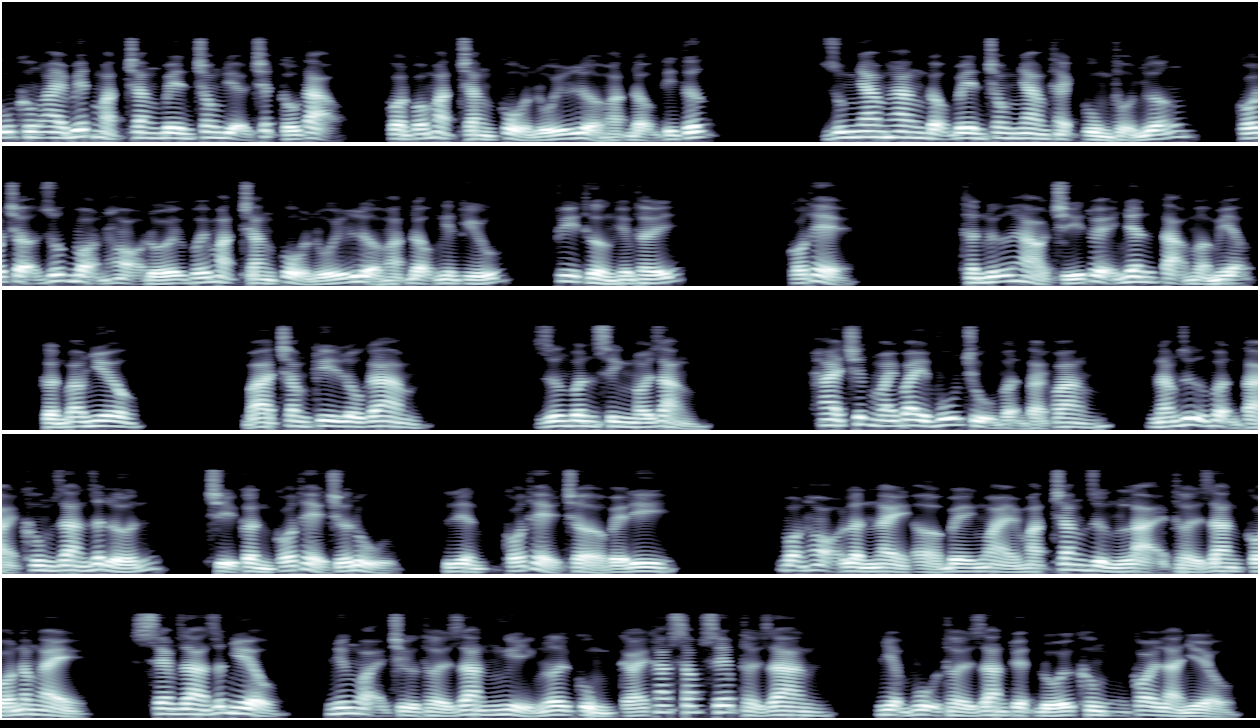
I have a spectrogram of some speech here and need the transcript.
Cũng không ai biết mặt trăng bên trong địa chất cấu tạo, còn có mặt trăng cổ núi lửa hoạt động tin tức. Dung nham hang động bên trong nham thạch cùng thổ nhưỡng, có trợ giúp bọn họ đối với mặt trăng cổ núi lửa hoạt động nghiên cứu, phi thường hiếm thấy. Có thể. Thần nữ hảo trí tuệ nhân tạo mở miệng, cần bao nhiêu? Ba trăm kg. Dương vân sinh nói rằng, hai chiếc máy bay vũ trụ vận tải khoang, nắm giữ vận tải không gian rất lớn, chỉ cần có thể chứa đủ, liền có thể trở về đi. Bọn họ lần này ở bề ngoài mặt trăng dừng lại thời gian có năm ngày, xem ra rất nhiều, nhưng ngoại trừ thời gian nghỉ ngơi cùng cái khác sắp xếp thời gian, nhiệm vụ thời gian tuyệt đối không coi là nhiều.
